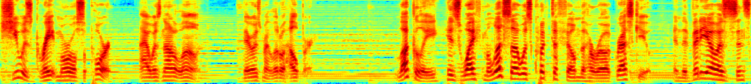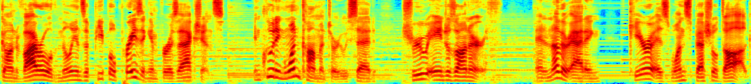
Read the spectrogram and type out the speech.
She was great moral support. I was not alone. There was my little helper. Luckily, his wife Melissa was quick to film the heroic rescue, and the video has since gone viral with millions of people praising him for his actions, including one commenter who said, True angels on earth, and another adding, Kira is one special dog.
